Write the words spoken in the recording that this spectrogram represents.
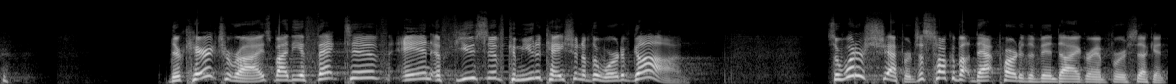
They're characterized by the effective and effusive communication of the Word of God. So, what are shepherds? Let's talk about that part of the Venn diagram for a second.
